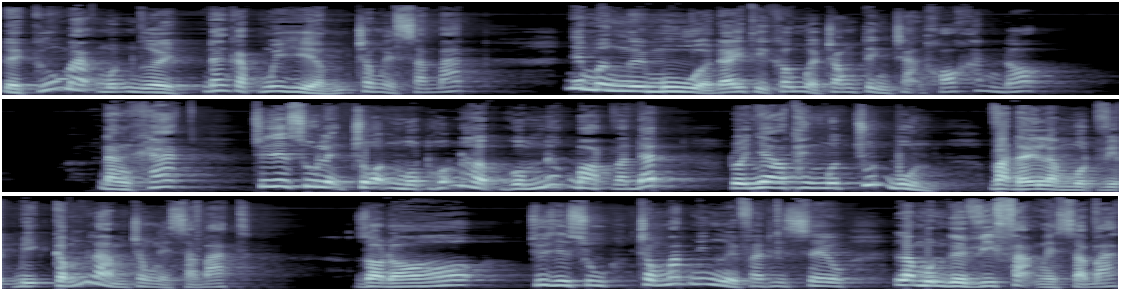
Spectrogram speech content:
để cứu mạng một người đang gặp nguy hiểm trong ngày Sa-bát. Nhưng mà người mù ở đây thì không ở trong tình trạng khó khăn đó. Đằng khác, Chúa Giêsu lại trộn một hỗn hợp gồm nước bọt và đất rồi nhào thành một chút bùn và đây là một việc bị cấm làm trong ngày Sa-bát. Do đó, Chúa Giêsu trong mắt những người Pharisêu là một người vi phạm ngày Sa-bát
